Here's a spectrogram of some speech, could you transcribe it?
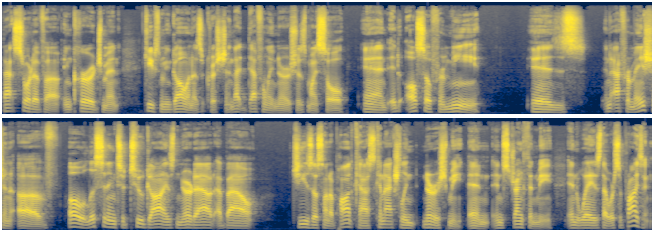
That sort of uh, encouragement keeps me going as a Christian. That definitely nourishes my soul. And it also, for me, is an affirmation of, oh, listening to two guys nerd out about Jesus on a podcast can actually nourish me and, and strengthen me in ways that were surprising.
